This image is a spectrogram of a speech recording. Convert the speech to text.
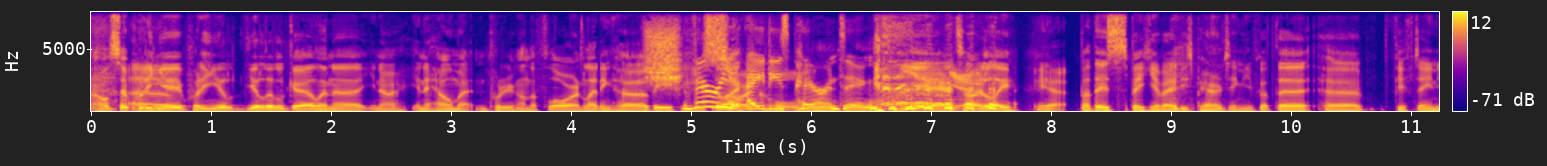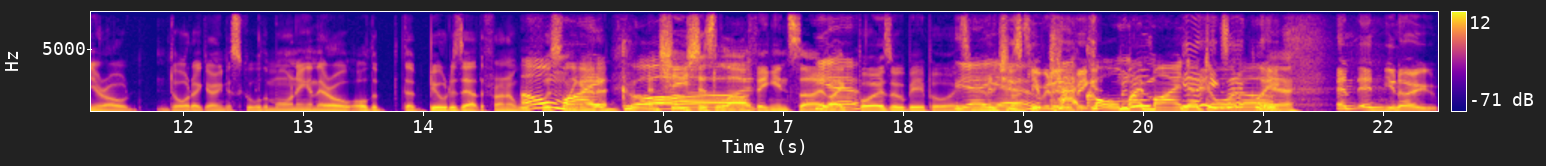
Also putting Um, your putting your, your little girl in a you know in a helmet and putting her on the floor and letting her be She's Very so 80s cool. parenting. yeah, totally. Yeah. But there's speaking of 80s parenting, you've got the her 15 year old daughter going to school in the morning, and they're all all the, the builders out the front are Oh whistling my at her, and she's just laughing inside Yeah. like boys will be boys. yeah, you know, yeah. she's giving it a Cat big- call my minor Yeah, daughter. exactly. Yeah, And and you know,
